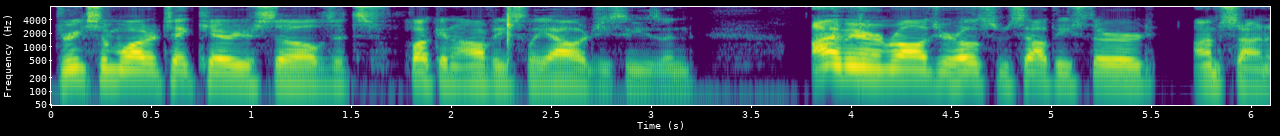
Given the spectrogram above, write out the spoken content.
Drink some water. Take care of yourselves. It's fucking obviously allergy season. I'm Aaron Rollins, your host from Southeast Third. I'm signing off.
